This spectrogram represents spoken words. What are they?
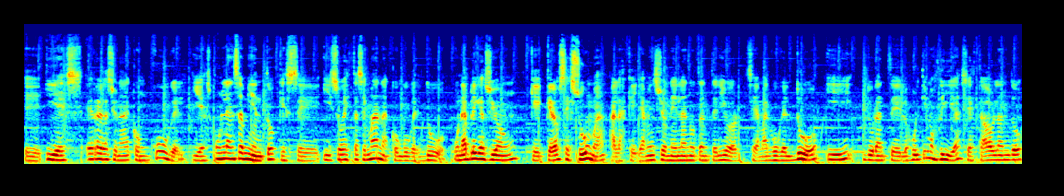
eh, y es, relacionada con Google, y es un lanzamiento que se hizo esta semana con Google Duo, una aplicación que creo se suma a las que ya mencioné en la nota anterior, se llama Google Duo, y durante los últimos días se ha estado hablando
